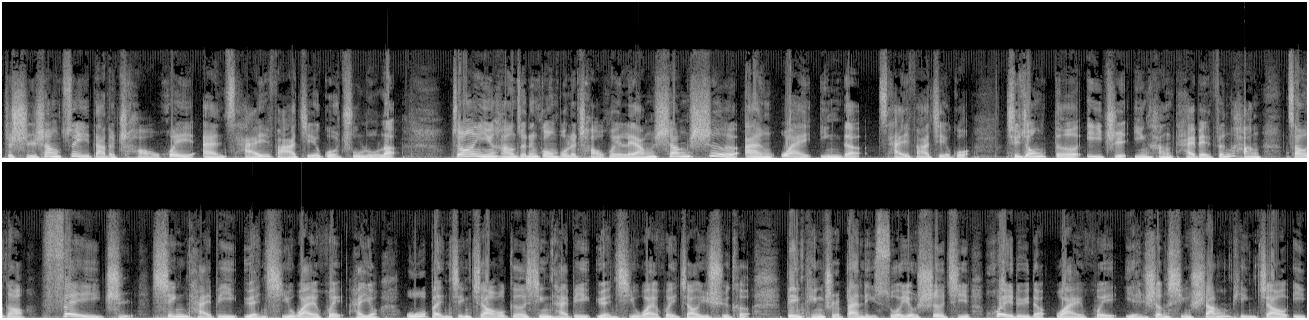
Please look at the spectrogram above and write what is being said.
这史上最大的炒汇案财阀结果出炉了。中央银行昨天公布了炒汇粮商涉案外银的裁罚结果，其中德意志银行台北分行遭到废止新台币远期外汇，还有无本金交割新台币远期外汇交易许可，并停止办理所有涉及汇率的外汇衍生性商品交易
